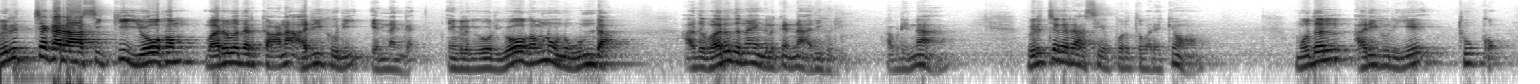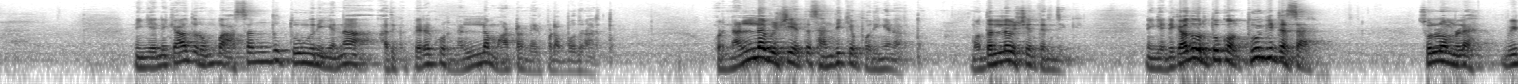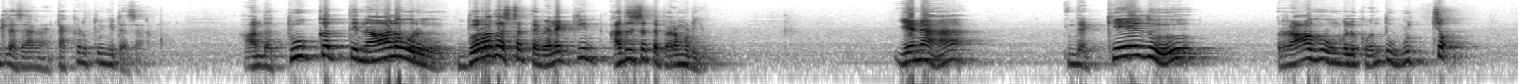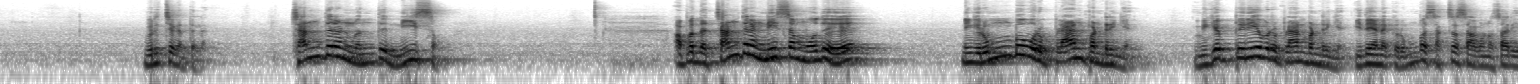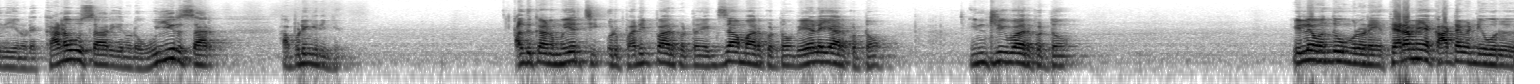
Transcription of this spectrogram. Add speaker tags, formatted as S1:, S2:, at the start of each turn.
S1: விருச்சக ராசிக்கு யோகம் வருவதற்கான அறிகுறி என்னங்க? எங்களுக்கு ஒரு யோகம்னு ஒன்று உண்டா? அது வருதுன்னா எங்களுக்கு என்ன அறிகுறி? அப்படின்னா விருச்சக ராசியை பொறுத்த வரைக்கும் முதல் அறிகுறியே தூக்கம். நீங்கள் என்றைக்காவது ரொம்ப அசந்து தூங்குறீங்கன்னா அதுக்கு பிறகு ஒரு நல்ல மாற்றம் ஏற்பட போகுதுன்னு அர்த்தம். ஒரு நல்ல விஷயத்தை சந்திக்க போகிறீங்கன்னு அர்த்தம். முதல்ல விஷயம் தெரிஞ்சுங்க நீங்கள் என்றைக்காவது ஒரு தூக்கம் தூங்கிட்டேன் சார். சொல்லுவோம்ல வீட்டில் சார் நான் டக்குன்னு தூங்கிட்டேன் சார். அந்த தூக்கத்தினால் ஒரு துரதிர்ஷ்டத்தை விலக்கி அதிர்ஷ்டத்தை பெற முடியும். ஏன்னா இந்த கேது ராகு உங்களுக்கு வந்து உச்சம். விருச்சகத்தில். சந்திரன் வந்து நீசம். அப்போ இந்த சந்திரன் நீசம் போது நீங்கள் ரொம்ப ஒரு பிளான் பண்ணுறீங்க மிகப்பெரிய ஒரு பிளான் பண்ணுறீங்க இது எனக்கு ரொம்ப சக்ஸஸ் ஆகணும் சார் இது என்னுடைய கனவு சார் என்னோட உயிர் சார் அப்படிங்கிறீங்க. அதுக்கான முயற்சி ஒரு படிப்பாக இருக்கட்டும் எக்ஸாமாக இருக்கட்டும் வேலையாக இருக்கட்டும் இன்டர்வியூவாக இருக்கட்டும் இல்லை வந்து உங்களுடைய திறமையை காட்ட வேண்டிய ஒரு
